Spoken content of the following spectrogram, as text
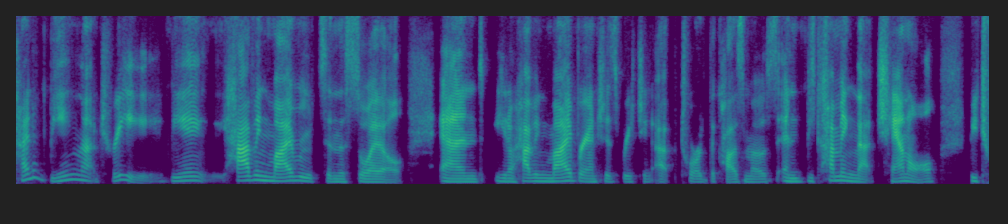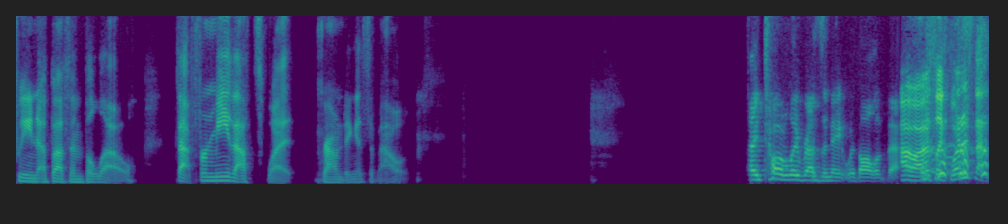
kind of being that tree being having my roots in the soil and you know having my branches reaching up toward the cosmos and becoming that channel between above and below that for me that's what grounding is about I totally resonate with all of that. Oh, I was like, what is that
